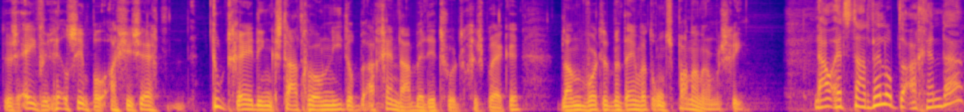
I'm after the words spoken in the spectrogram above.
dus even heel simpel. Als je zegt toetreding staat gewoon niet op de agenda bij dit soort gesprekken, dan wordt het meteen wat ontspannender misschien. Nou, het staat wel op de agenda.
